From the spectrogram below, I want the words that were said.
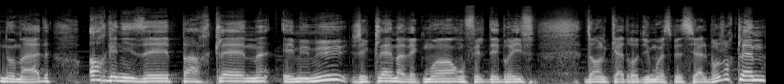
nomades organisé par Clem et Mumu. J'ai Clem avec moi, on fait le débrief dans le cadre du mois spécial. Bonjour Clem.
